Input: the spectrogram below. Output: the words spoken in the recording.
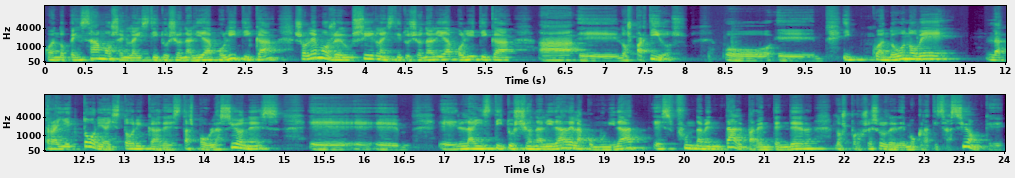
cuando pensamos en la institucionalidad política, solemos reducir la institucionalidad política a eh, los partidos. O, eh, y cuando uno ve la trayectoria histórica de estas poblaciones, la institucionalidad de la comunidad es fundamental para entender los procesos de democratización que,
